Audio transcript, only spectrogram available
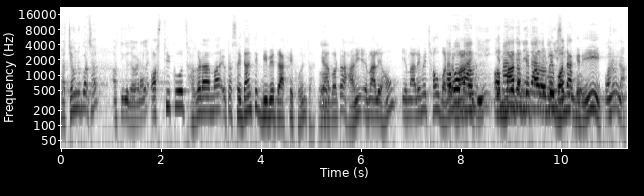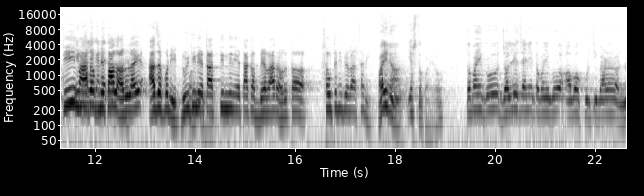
सच्याउनुपर्छ। अस्तिको झगडालाई? अस्तिको झगडामा एउटा सैद्धान्तिक विभेद राखेको हो नि त। त्यहाँबाट हामी एमाले हौ एमालेमै छौँ भनेर माधव नेपालहरूले भन्दाखेरि ती माधव नेपालहरूलाई आज पनि दुई दिन यता तिन दिन यताका व्यवहारहरू त सौतनी व्यवहार छ नि। होइन यस्तो भयो। तपाईँको जसले चाहिँ तपाईँको अब कुर्चीबाट न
